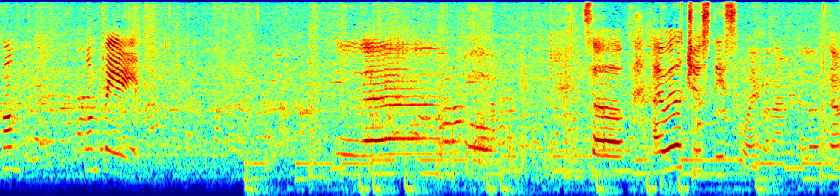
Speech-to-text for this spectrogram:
Com- compare it. So, I will choose this one. No?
